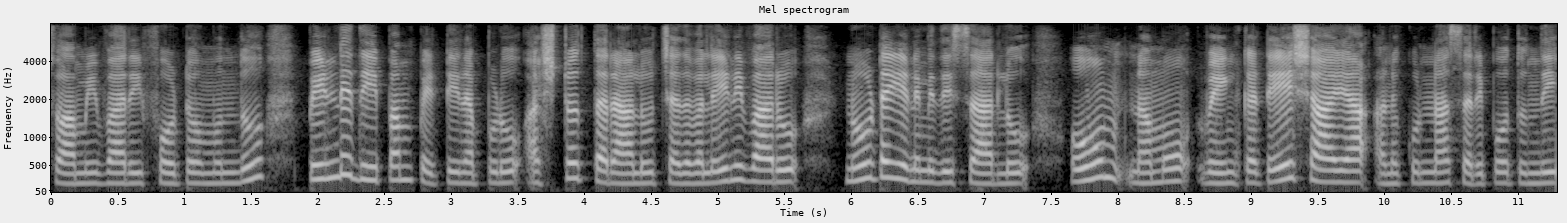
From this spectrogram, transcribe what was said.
స్వామి వారి ఫోటో ముందు పిండి దీపం పెట్టినప్పుడు అష్టోత్తరాలు చదవలేని వారు నూట ఎనిమిది సార్లు ఓం నమో వెంకటేశాయ అనుకున్నా సరిపోతుంది.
